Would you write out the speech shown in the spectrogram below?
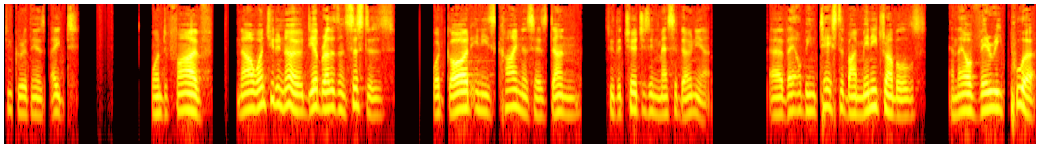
2 Corinthians 8, 1 to 5. Now I want you to know, dear brothers and sisters, what God in His kindness has done to the churches in Macedonia. Uh, they are being tested by many troubles and they are very poor,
